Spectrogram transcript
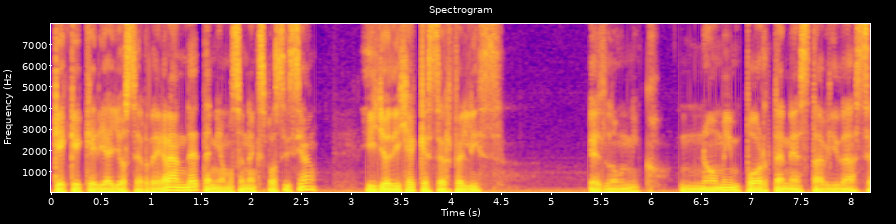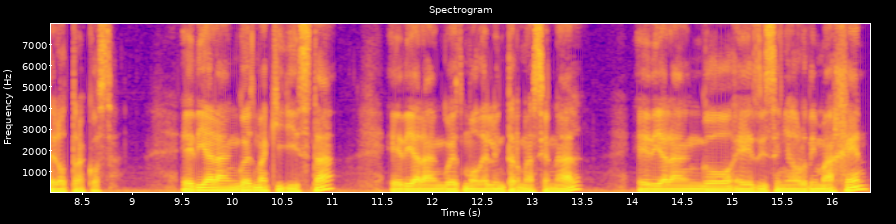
que qué quería yo ser de grande, teníamos una exposición. Y yo dije que ser feliz es lo único. No me importa en esta vida ser otra cosa. Eddie Arango es maquillista, Eddie Arango es modelo internacional, Eddie Arango es diseñador de imagen,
